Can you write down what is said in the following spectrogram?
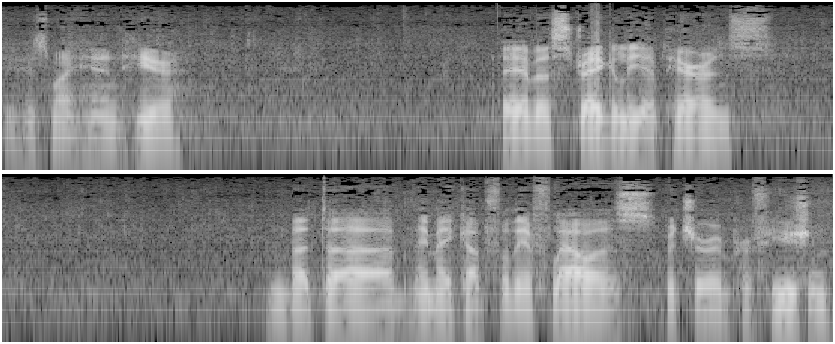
So here's my hand here. They have a straggly appearance, but uh, they make up for their flowers, which are in profusion,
